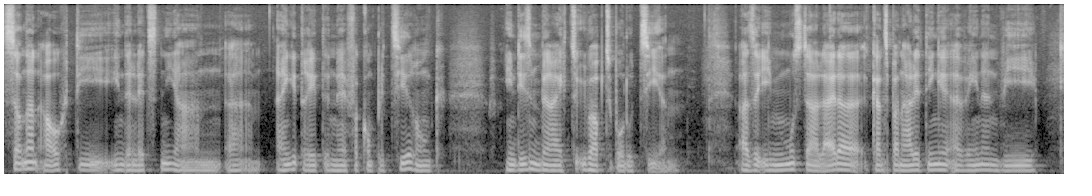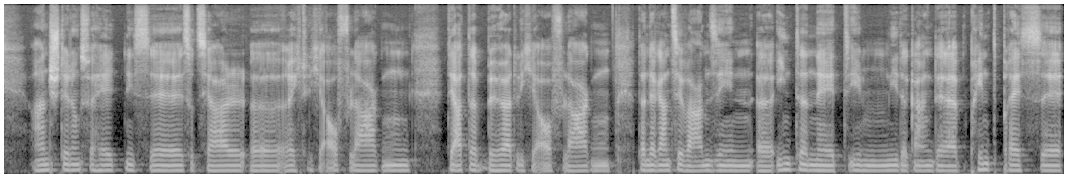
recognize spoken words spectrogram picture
sondern auch die in den letzten Jahren äh, eingetretene Verkomplizierung in diesem Bereich zu, überhaupt zu produzieren. Also ich muss da leider ganz banale Dinge erwähnen wie Anstellungsverhältnisse, sozialrechtliche Auflagen, theaterbehördliche Auflagen, dann der ganze Wahnsinn, äh, Internet im Niedergang der Printpresse.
